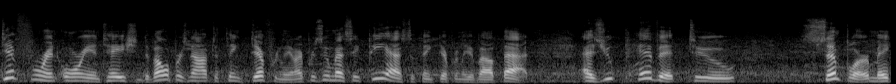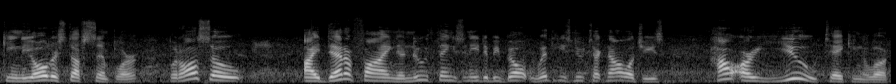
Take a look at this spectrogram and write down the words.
different orientation. Developers now have to think differently, and I presume SAP has to think differently about that. As you pivot to simpler, making the older stuff simpler, but also identifying the new things that need to be built with these new technologies, how are you taking a look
